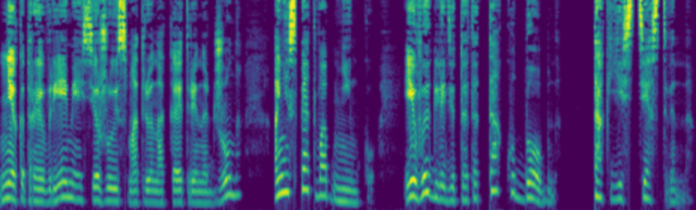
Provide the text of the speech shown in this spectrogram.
Некоторое время сижу и смотрю на Кэтрин и Джуна. Они спят в обнимку, и выглядит это так удобно, так естественно.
